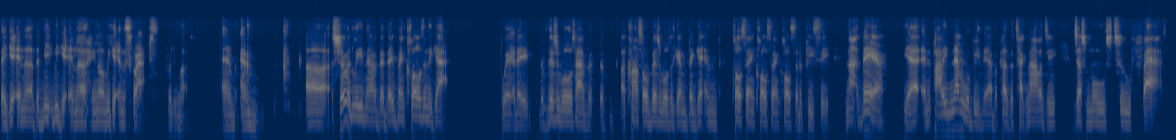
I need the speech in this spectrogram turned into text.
they get in the the meat, we get in the, you know, we get in the scraps pretty much, and and uh, assuredly now that they've been closing the gap where they the visuals have the, the uh, console visuals again been getting closer and closer and closer to PC. Not there yet, and probably never will be there because the technology just moves too fast.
